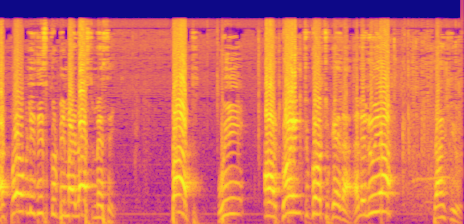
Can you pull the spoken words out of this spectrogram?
And probably this could be my last message. But we are going to go together. Hallelujah. Thank you.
